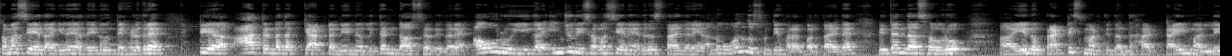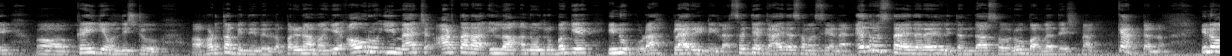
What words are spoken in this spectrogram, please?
ಸಮಸ್ಯೆ ಇದಾಗಿದೆ. ಅದೇನು ಅಂತ ಹೇಳಿದ್ರೆ ಆ ತಂಡದ ಕ್ಯಾಪ್ಟನ್ ಏನು? ಲಿತನ್ ದಾಸ್ ಇದ್ದಾರೆ. ಅವರು ಈಗ ಇಂಜುರಿ ಸಮಸ್ಯೆಯನ್ನು ಎದುರಿಸ್ತಾ ಇದ್ದಾರೆ ಅನ್ನೋ ಒಂದು ಸುದ್ದಿ ಹೊರಗೆ ಬರ್ತಾ ಇದೆ. ಲಿತನ್ ದಾಸ್ ಅವರು ಏನು ಪ್ರಾಕ್ಟೀಸ್ ಮಾಡ್ತಿದ್ದಂತಹ ಟೈಮ್ ಅಲ್ಲಿ ಕೈಗೆ ಒಂದಿಷ್ಟು ಹೊಡೆತ ಬಿದ್ದಿದ್ದರಿಂದ ಪರಿಣಾಮವಾಗಿ ಅವರು ಈ ಮ್ಯಾಚ್ ಆಡ್ತಾರಾ ಇಲ್ಲ ಅನ್ನೋದ್ರ ಬಗ್ಗೆ ಇನ್ನೂ ಕೂಡ ಕ್ಲಾರಿಟಿ ಇಲ್ಲ. ಸದ್ಯ ಗಾಯದ ಸಮಸ್ಯೆಯನ್ನು ಎದುರಿಸ್ತಾ ಇದ್ದಾರೆ ಲಿತನ್ ದಾಸ್ ಅವರು, ಬಾಂಗ್ಲಾದೇಶ್ನ ಕ್ಯಾಪ್ಟನ್ ಇನ್ನು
